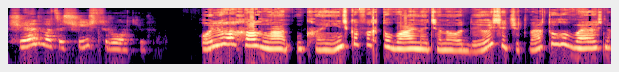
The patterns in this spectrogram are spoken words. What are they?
ще 26 років. Ольга Харлан, українська фехтувальниця, народилася 4 вересня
